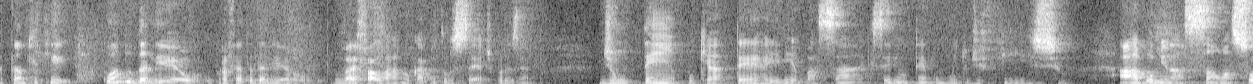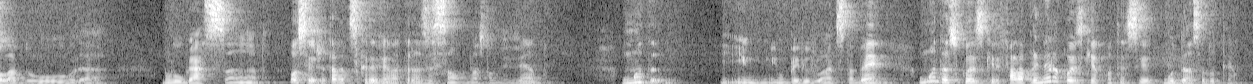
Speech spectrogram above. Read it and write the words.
é. Tanto que quando Daniel, o profeta Daniel, vai falar no capítulo 7, por exemplo, de um tempo que a terra iria passar, que seria um tempo muito difícil, a abominação assoladora no lugar santo. Ou seja, estava descrevendo a transição que nós estamos vivendo. Uma da, e, um, e um período antes também, uma das coisas que ele fala, a primeira coisa que ia acontecer, mudança do tempo.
